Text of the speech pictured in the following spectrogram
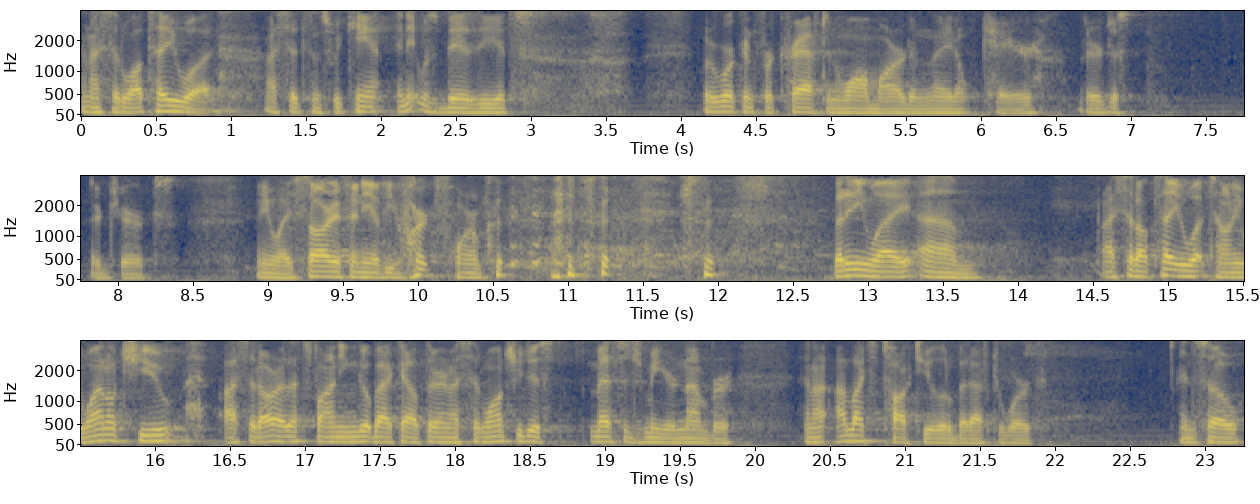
And I said, well, I'll tell you what. I said, since we can't, and it was busy. It's, we're working for Kraft and Walmart and they don't care. They're just, they're jerks. Anyway, sorry if any of you work for them. but anyway, um, I said, I'll tell you what, Tony, why don't you? I said, all right, that's fine. You can go back out there. And I said, why don't you just message me your number? And I, would like to talk to you a little bit after work. And so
